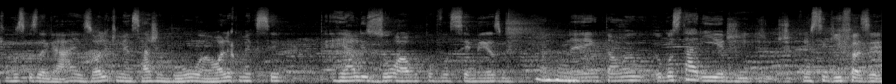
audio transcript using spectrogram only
que músicas legais, olha que mensagem boa, olha como é que você realizou algo por você mesmo, uhum. né? Então, eu, eu gostaria de, de conseguir fazer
